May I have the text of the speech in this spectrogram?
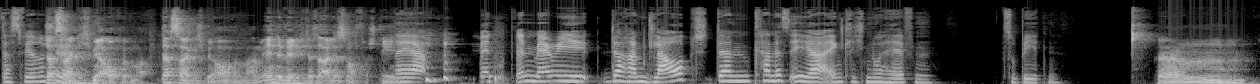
das wäre Das schön. sage ich mir auch immer. Das sage ich mir auch immer. Am Ende werde ich das alles noch verstehen. Naja, wenn, wenn Mary daran glaubt, dann kann es ihr ja eigentlich nur helfen, zu beten. Ähm,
